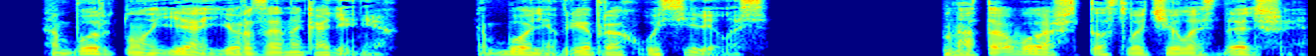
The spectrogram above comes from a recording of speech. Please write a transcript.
— буркнул я, ерзая на коленях. Боль в ребрах усилилась. Но того, что случилось дальше,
